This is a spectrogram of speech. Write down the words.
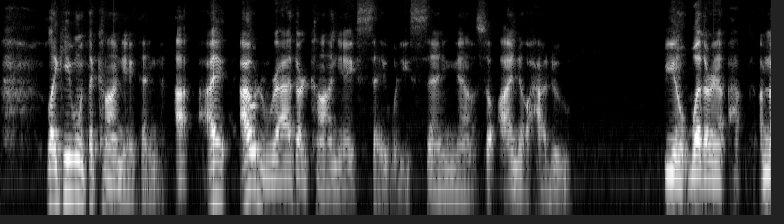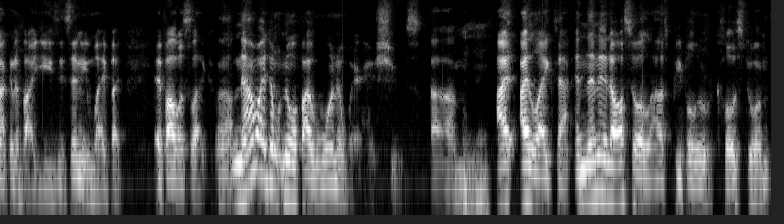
like even with the Kanye thing, I, I, I would rather Kanye say what he's saying now, so I know how to you know, whether I'm not going to buy Yeezys anyway, but if I was like, well, now I don't know if I want to wear his shoes. Um, mm-hmm. I, I like that. And then it also allows people who are close to him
